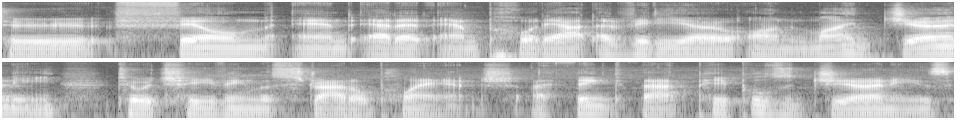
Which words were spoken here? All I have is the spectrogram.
to film and edit and put out a video on my journey to achieving the straddle planche. I think that people's journeys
